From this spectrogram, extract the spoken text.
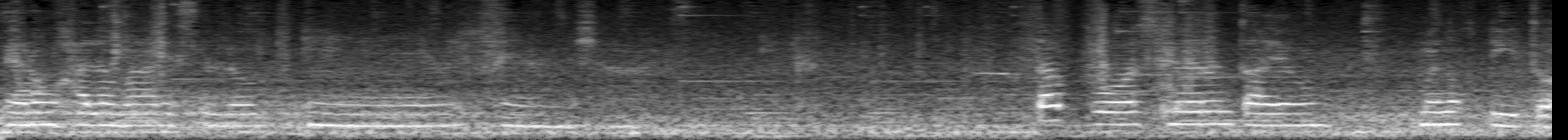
Merong calamari silog. And, ayan siya. Tapos, meron tayong manok dito,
